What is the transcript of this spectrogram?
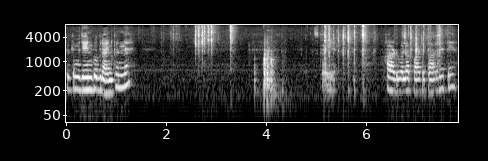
क्योंकि मुझे इनको ग्राइंड करना है। इसका ये हार्ड वाला पार्ट उतार देते हैं।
